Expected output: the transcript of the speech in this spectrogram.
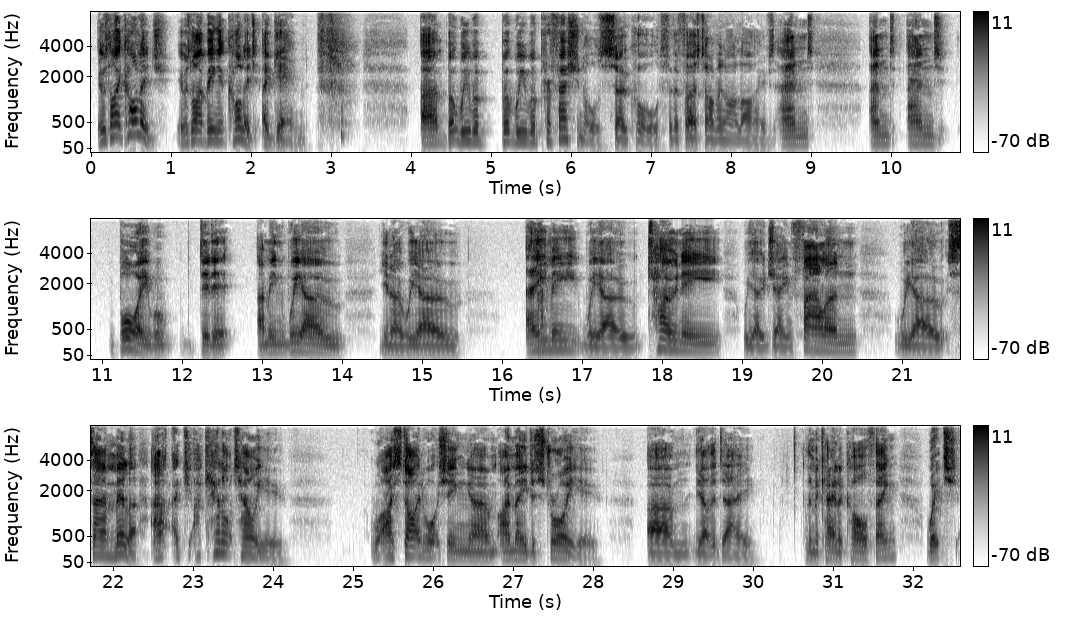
it was like college. It was like being at college again. Uh, but we were but we were professionals, so called, for the first time in our lives, and and and boy, we did it. I mean, we owe you know we owe Amy, we owe Tony, we owe Jane Fallon, we owe Sam Miller. I, I, I cannot tell you. Well, I started watching um, I May Destroy You um, the other day, the Michaela Coel thing, which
